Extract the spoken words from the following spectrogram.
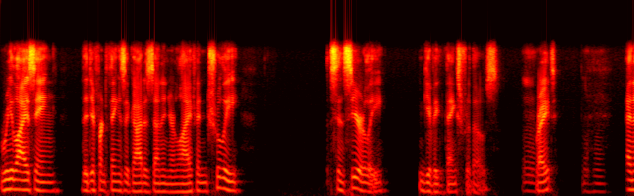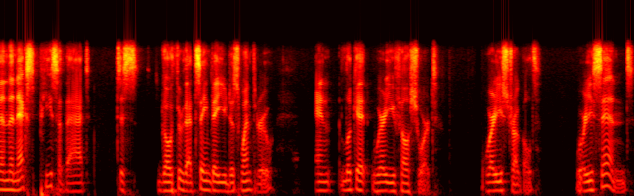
realizing the different things that God has done in your life, and truly, sincerely giving thanks for those, mm, right? mhm. And then the next piece of that, just go through that same day you just went through, and look at where you fell short, where you struggled, where you sinned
